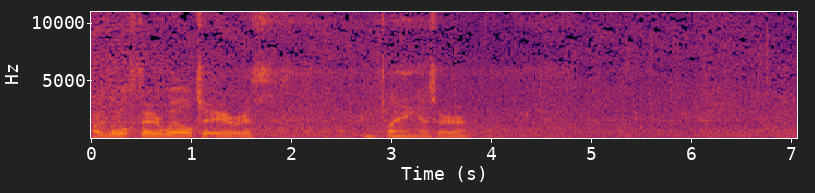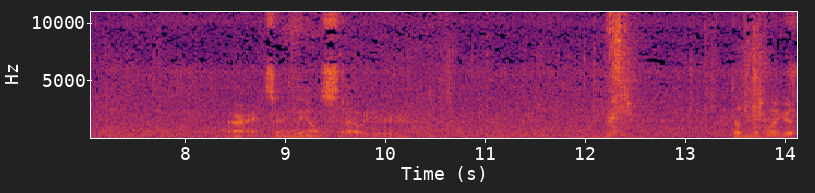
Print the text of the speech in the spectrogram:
Our little farewell to Aerith in playing as her. Alright, is there anything else out here? Doesn't look like it.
